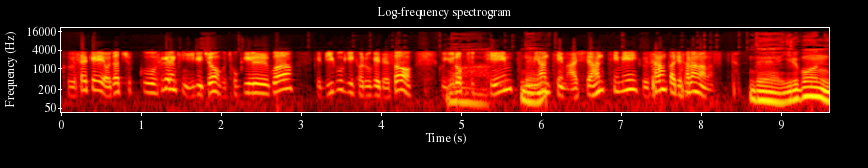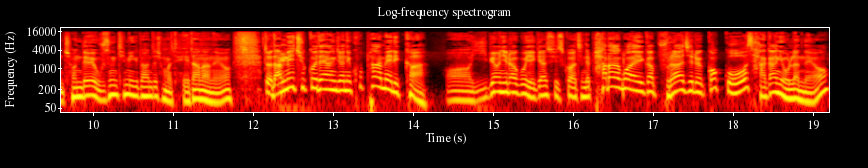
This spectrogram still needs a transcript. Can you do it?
그 세계 여자 축구 세계 랭킹 1위죠. 그 독일과 그 미국이 겨루게 돼서 그 유럽 와, 두 팀, 북미 네. 한 팀, 아시아 한 팀이 그 4강까지 살아남았습니다. 네, 일본 전대회 우승팀이기도 한데 정말 대단하네요. 또 남미 축구 대항전이 코파 아메리카. 어, 이변이라고 얘기할 수 있을 것 같은데 파라과이가 브라질을 꺾고 4강에 올랐네요.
